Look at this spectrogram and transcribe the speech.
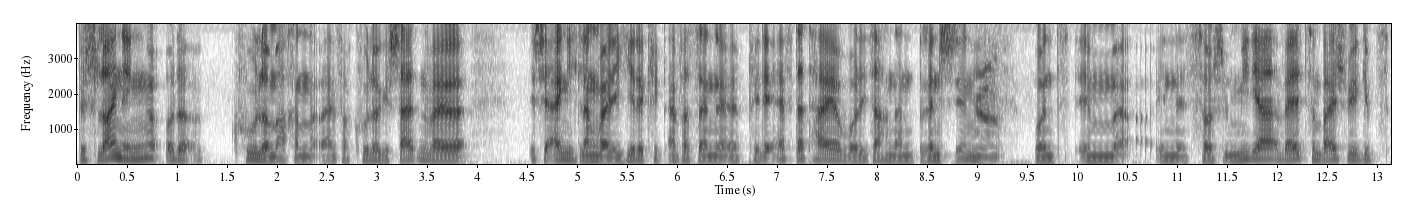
beschleunigen oder cooler machen, einfach cooler gestalten, weil ist ja eigentlich langweilig. Jeder kriegt einfach seine äh, PDF-Datei, wo die Sachen dann drinstehen. Ja. Und im, äh, in Social Media Welt zum Beispiel gibt es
